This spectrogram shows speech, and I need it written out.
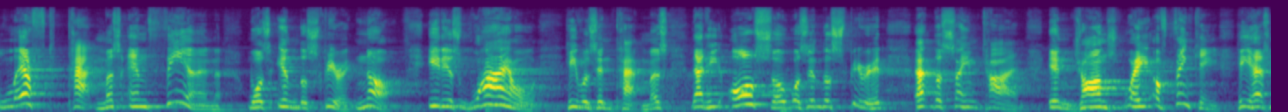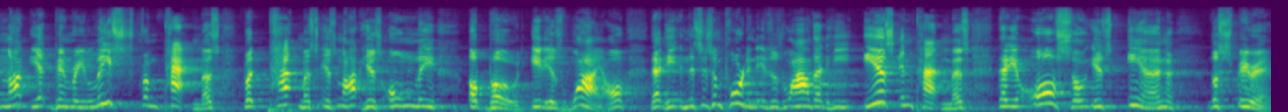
left Patmos and then was in the Spirit. No, it is while he was in Patmos that he also was in the Spirit at the same time. In John's way of thinking, he has not yet been released from Patmos, but Patmos is not his only abode. It is while that he, and this is important, it is while that he is in Patmos that he also is in the Spirit.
